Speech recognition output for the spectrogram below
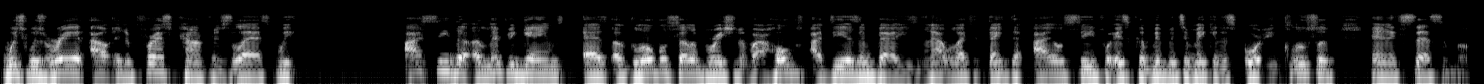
which was read out in a press conference last week. I see the Olympic Games as a global celebration of our hopes, ideas, and values, and I would like to thank the IOC for its commitment to making the sport inclusive and accessible.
